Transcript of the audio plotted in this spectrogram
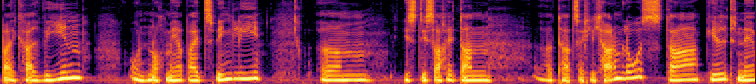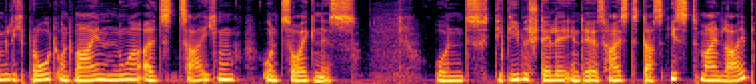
bei Calvin und noch mehr bei Zwingli ähm, ist die Sache dann äh, tatsächlich harmlos. Da gilt nämlich Brot und Wein nur als Zeichen und Zeugnis. Und die Bibelstelle, in der es heißt, das ist mein Leib,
